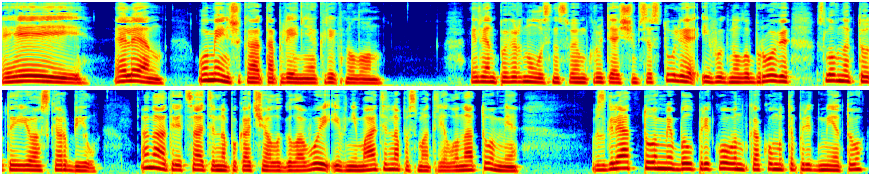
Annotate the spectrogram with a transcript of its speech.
«Эй, Элен, уменьши-ка отопление!» — крикнул он. Элен повернулась на своем крутящемся стуле и выгнула брови, словно кто-то ее оскорбил. Она отрицательно покачала головой и внимательно посмотрела на Томми. Взгляд Томми был прикован к какому-то предмету,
